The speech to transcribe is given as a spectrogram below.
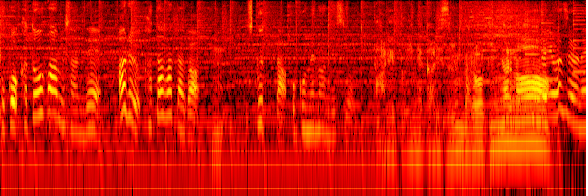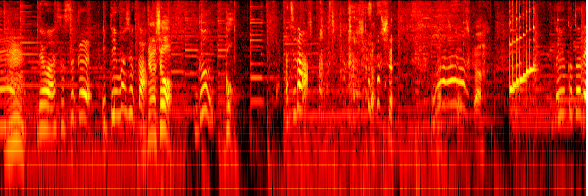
ここ加藤ファームさんである方々がうん。作ったお米なんですよ。誰と稲刈りするんだろう気になる気になりなますよね、では早速行ってみましょうか。行ってみましょゴー。うゴあちら ーこっちだこっちか。ということで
